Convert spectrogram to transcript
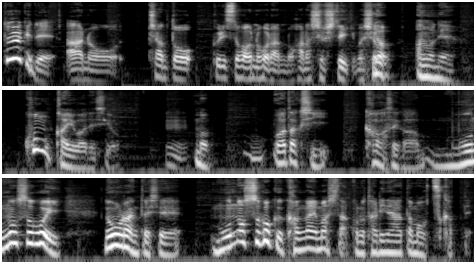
というわけで、あの、ちゃんとクリストファー・ノーランの話をしていきましいやょ、あのね、今回はですよ。う。うん。まあ、私、川瀬が、ものすごい、ノーランに対して、ものすごく考えました。この足りない頭を使って。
